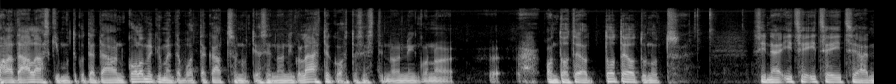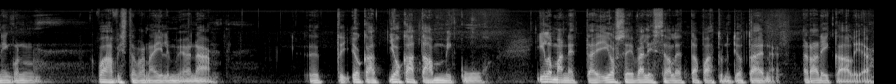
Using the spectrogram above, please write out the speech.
palata alaskin, mutta kun tätä on 30 vuotta katsonut ja sen on niin lähtökohtaisesti noin niin kuin on toteutunut siinä itse, itse itseään niin kuin vahvistavana ilmiönä että joka, joka tammikuu ilman, että jos ei välissä ole tapahtunut jotain radikaalia.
